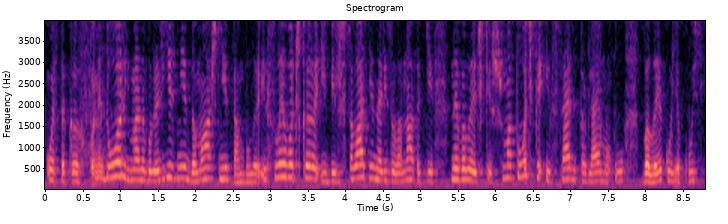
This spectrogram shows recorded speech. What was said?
ось таких помідор. В мене були різні, домашні, там були і сливочки, і більш салатні. Нарізала на такі невеличкі шматочки, і все відправляємо у велику якусь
